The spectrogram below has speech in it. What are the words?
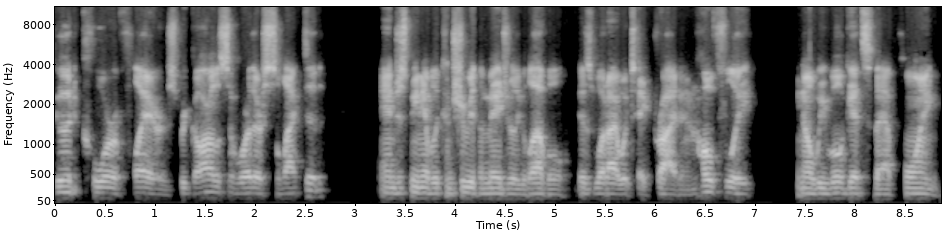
good core of players regardless of where they're selected and just being able to contribute at the major league level is what i would take pride in. And hopefully you know we will get to that point.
